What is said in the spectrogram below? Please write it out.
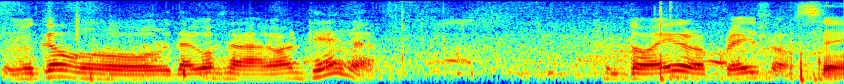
Lucavo da cosa quanti era? 100 euro ha preso? Sì,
